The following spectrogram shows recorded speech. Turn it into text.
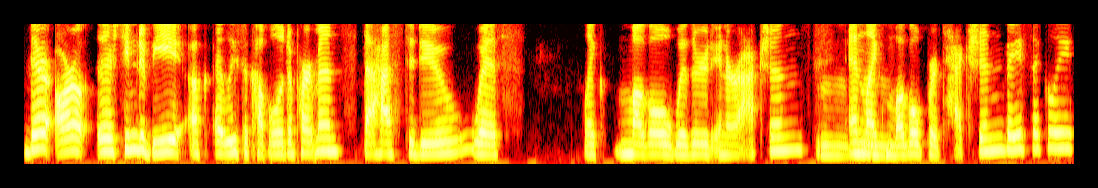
there are there seem to be a, at least a couple of departments that has to do with like muggle wizard interactions and like Mhm. muggle protection basically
